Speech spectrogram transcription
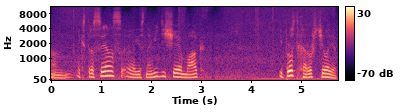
Ам, Экстрасенс, э, ясновидящая, маг и просто хороший человек.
